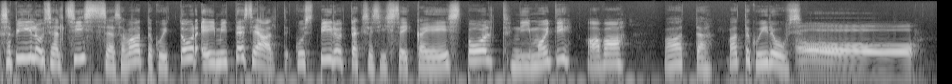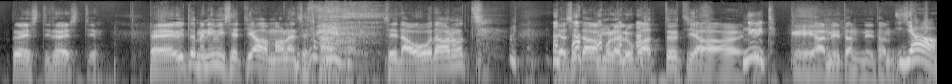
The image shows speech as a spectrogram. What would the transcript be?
sa piilu sealt sisse, sa vaata, kui tore, ei mitte sealt, kust piilutakse sisse ikka eestpoolt niimoodi, ava, vaata, vaata kui ilus. oo, tõesti, tõesti. ütleme niiviisi, et jaa, ma olen seda, seda oodanud ja seda on mulle lubatud ja. Nüüd.. ja nüüd on, nüüd on. jaa,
